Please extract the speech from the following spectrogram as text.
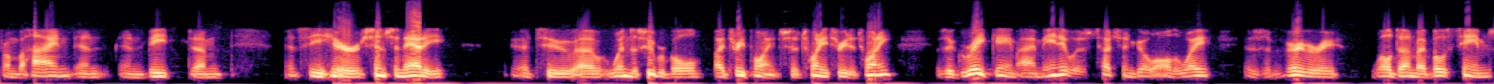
from behind and and beat. Um, let's see here, Cincinnati uh, to uh, win the Super Bowl by three points, so 23 to 20. It was a great game. I mean, it was touch and go all the way. it was very, very well done by both teams,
